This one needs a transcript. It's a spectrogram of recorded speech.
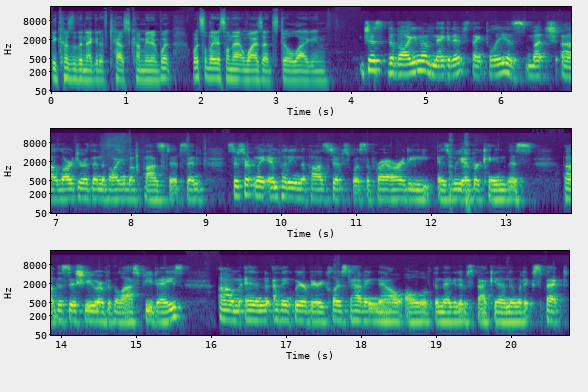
because of the negative tests coming in. What what's the latest on that? Why is that still lagging? just the volume of negatives, thankfully, is much uh, larger than the volume of positives. And so, certainly, inputting the positives was the priority as we overcame this uh, this issue over the last few days. Um, and I think we are very close to having now all of the negatives back in, and would expect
